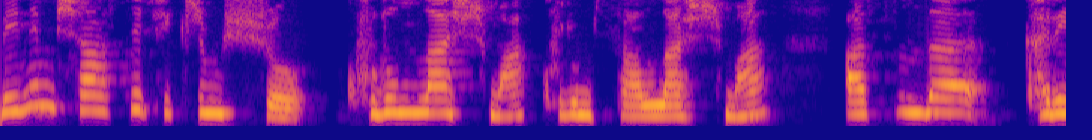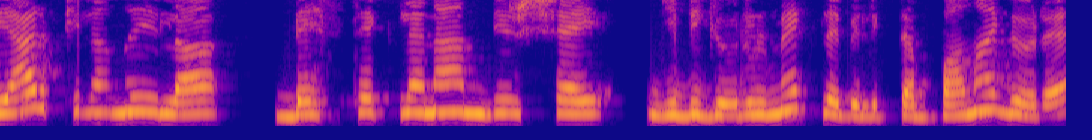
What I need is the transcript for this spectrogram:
Benim şahsi fikrim şu, kurumlaşma, kurumsallaşma aslında kariyer planıyla desteklenen bir şey gibi görülmekle birlikte bana göre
